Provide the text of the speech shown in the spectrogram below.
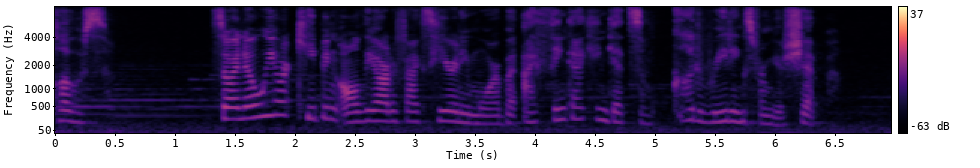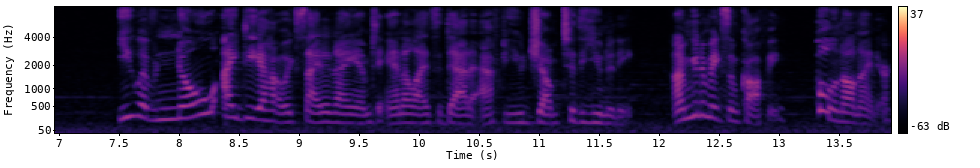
Close. So I know we aren't keeping all the artifacts here anymore, but I think I can get some good readings from your ship. You have no idea how excited I am to analyze the data after you jump to the Unity. I'm gonna make some coffee. Pull an all-nighter.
